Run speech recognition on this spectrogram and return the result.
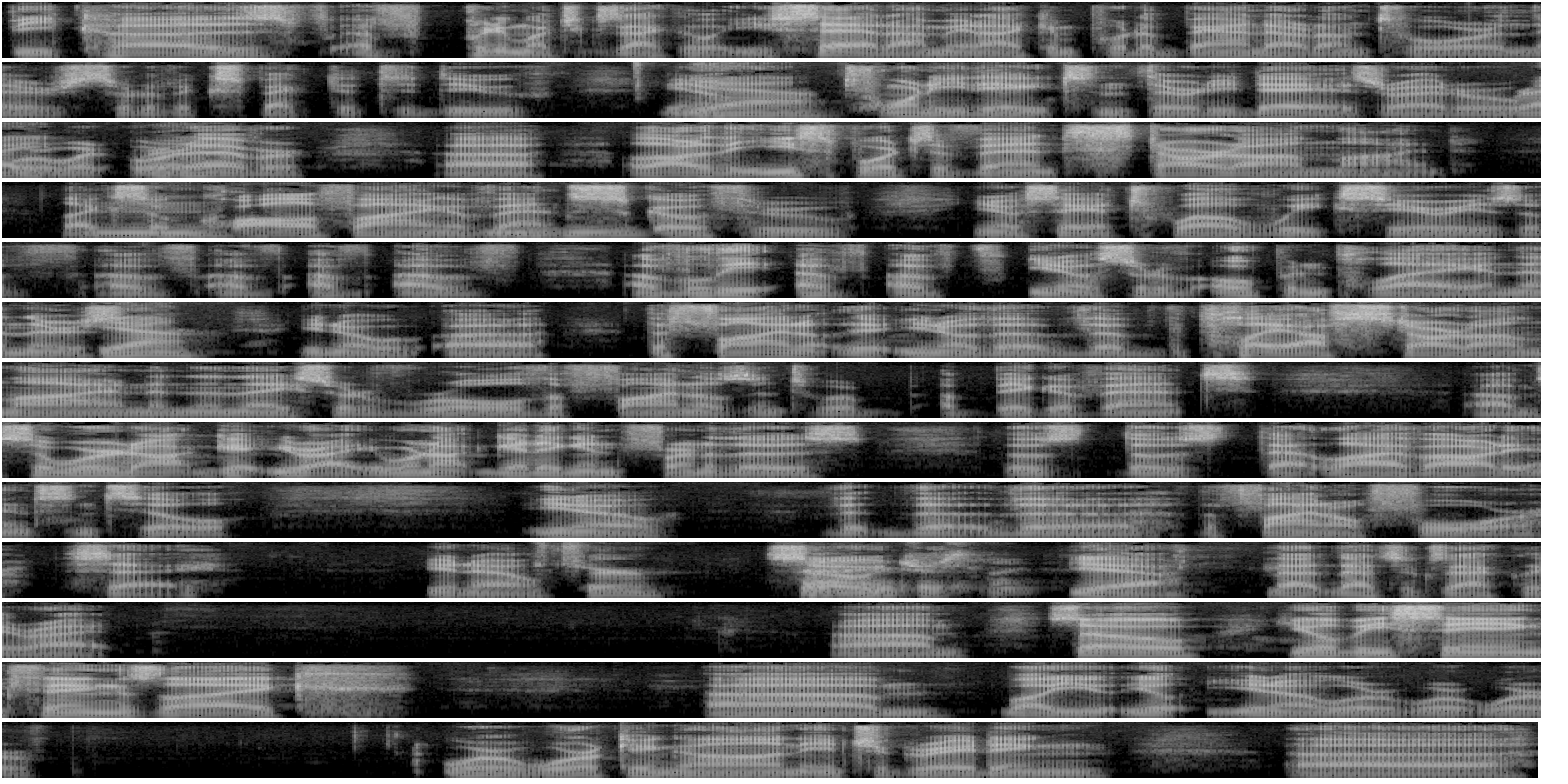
Because of pretty much exactly what you said. I mean, I can put a band out on tour, and they're sort of expected to do, you know, Yeah. 20 dates in 30 days, right, or, Right, or, right. whatever. Uh, a lot of the esports events start online. Like so, Mm. qualifying events Mhm. go through, you know, say a 12 week series of of of of of of, le- of of you know sort of open play, and then there's Yeah. you know uh, the final, you know, the, the the playoffs start online, and then they sort of roll the finals into a, a big event. Um, so we're not get you're right, we're not getting in front of those those those that live audience until you know the the the the final four say, you know. Sure. So Oh, interesting. yeah, that that's exactly right. Um, so you'll be seeing things like, um, well, you you you know we're we're we're, we're working on integrating uh,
